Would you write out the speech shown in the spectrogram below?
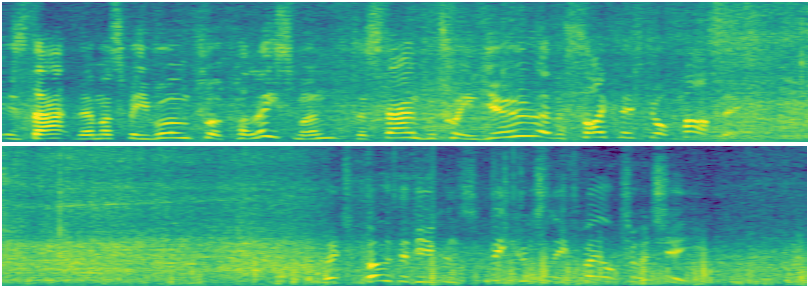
is that there must be room for a policeman to stand between you and the cyclist you're passing. Which both of you conspicuously fail to achieve.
